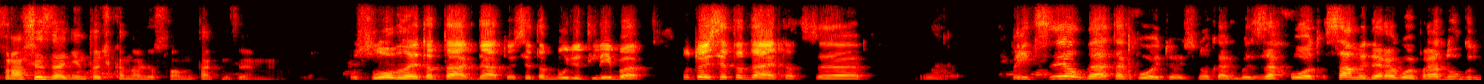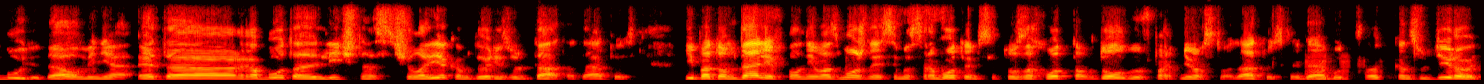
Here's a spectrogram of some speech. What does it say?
франшиза 1.0, условно так называемая. Условно это так, да, то есть это будет либо, ну то есть это да, этот э, прицел, да, такой, то есть, ну как бы заход, самый дорогой продукт будет, да, у меня, это работа лично с человеком до результата, да, то есть, и потом далее вполне возможно, если мы сработаемся, то заход там в долгую, в партнерство, да, то есть, когда я буду консультировать,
